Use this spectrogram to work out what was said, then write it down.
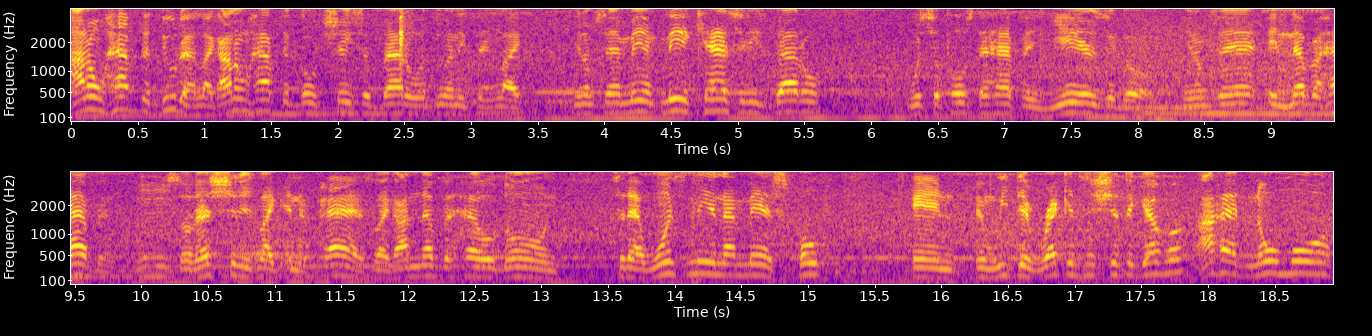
I don't have to do that. Like I don't have to go chase a battle or do anything. Like you know what I'm saying? Me and me and Cassidy's battle was supposed to happen years ago. You know what I'm saying? It never happened. Mhm. So that shit is like in the past. Like I never held on to that. Once me and that man spoke and and we did records and shit together, I had no more.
